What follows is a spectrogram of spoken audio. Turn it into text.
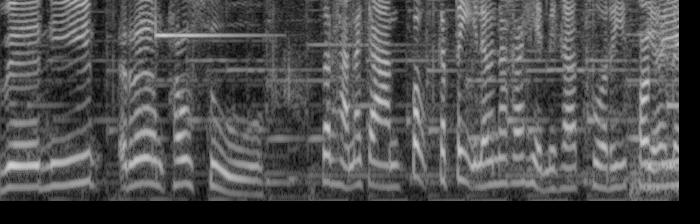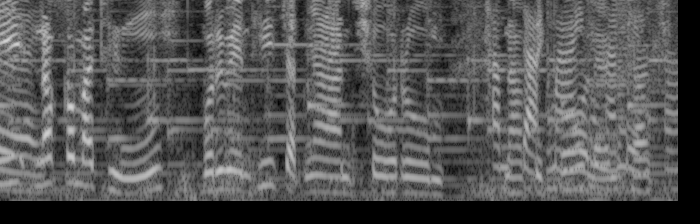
เวนิสเริ่มเข้าสู่สถานการณ์ปกติแล้วนะคะเห็นไหมคะทัวริสต์ตอนเยอะเลนี้ยนกก็มาถึงบริเวณที่จัดงานโชว์รูม ทำจากไม้ Nautico ทั้งนั้นเลยเลนะยคะนะคะ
